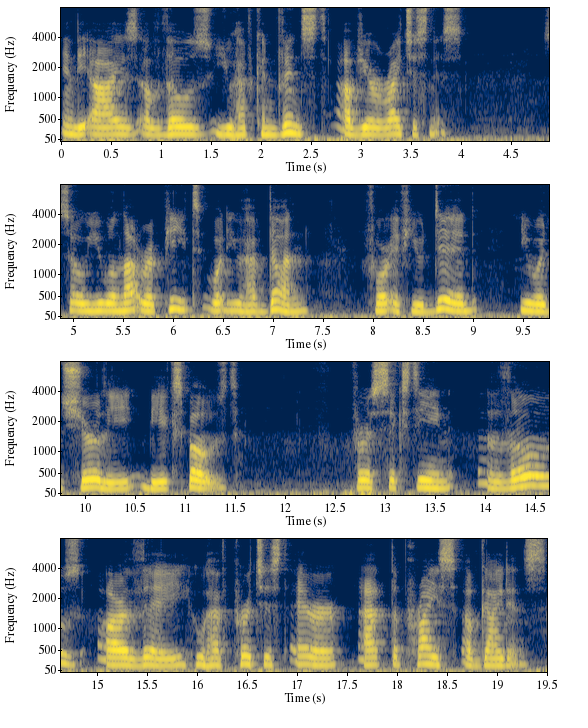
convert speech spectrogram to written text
in the eyes of those you have convinced of your righteousness. So you will not repeat what you have done, for if you did, you would surely be exposed. Verse 16 Those are they who have purchased error at the price of guidance.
